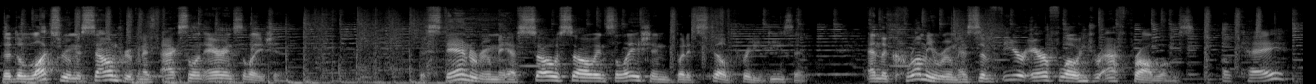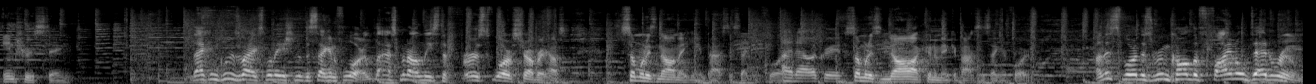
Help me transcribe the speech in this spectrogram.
The deluxe room is soundproof and has excellent air insulation. The standard room may have so-so insulation, but it's still pretty decent. And the crummy room has severe airflow and draft problems. Okay. Interesting. That concludes my explanation of the second floor. Last but not least, the first floor of Strawberry House. Someone is not making it past the second floor. I know, agreed. Someone is not going to make it past the second floor. On this floor, there's a room called the Final Dead Room.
